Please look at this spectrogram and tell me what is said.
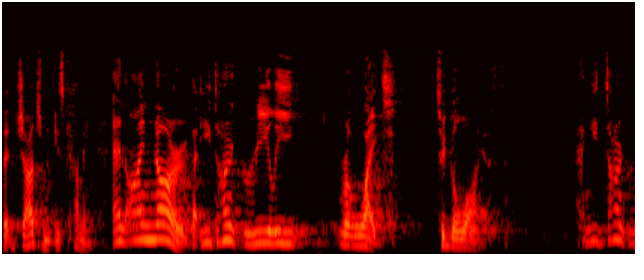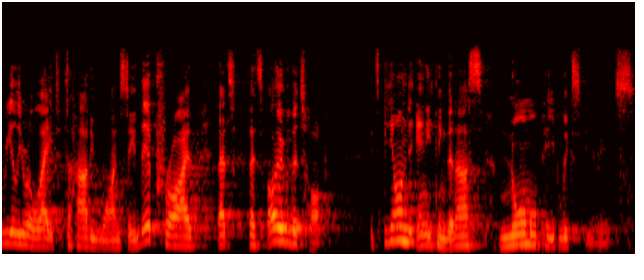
that judgment is coming. And I know that you don't really relate to Goliath. And you don't really relate to Harvey Weinstein. Their pride, that's, that's over the top. It's beyond anything that us normal people experience.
